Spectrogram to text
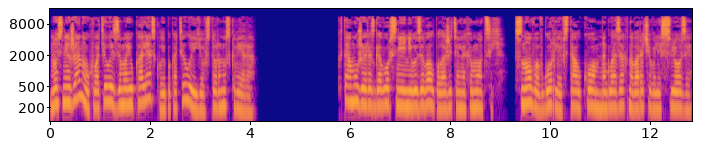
Но Снежана ухватилась за мою коляску и покатила ее в сторону сквера. К тому же разговор с ней не вызывал положительных эмоций. Снова в горле встал ком, на глазах наворачивались слезы.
